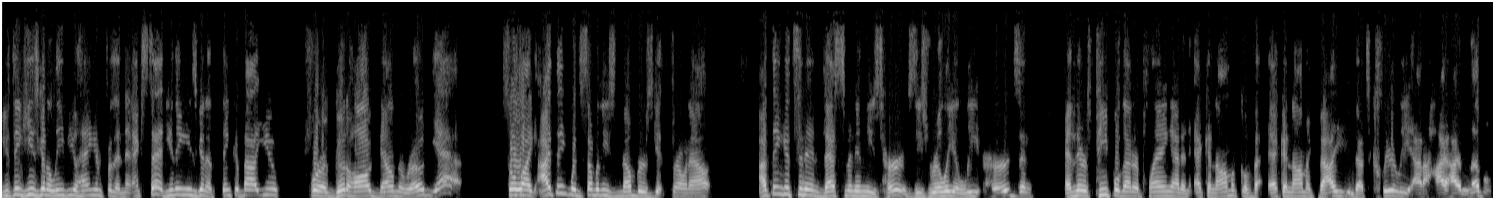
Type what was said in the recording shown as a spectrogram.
You think he's going to leave you hanging for the next set? You think he's going to think about you for a good hog down the road? Yeah. So, like, I think when some of these numbers get thrown out, I think it's an investment in these herds, these really elite herds, and and there's people that are playing at an economical economic value that's clearly at a high high level,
